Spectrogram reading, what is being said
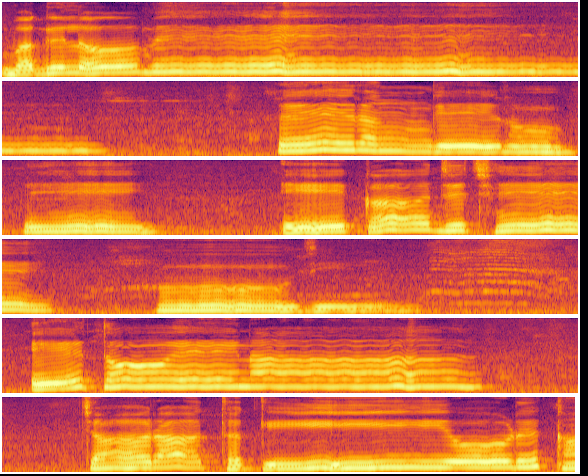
બગલો બે એ રંગે રૂપે એક જ છે હોજી એ તો એના ચારા થકી ઓળખા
